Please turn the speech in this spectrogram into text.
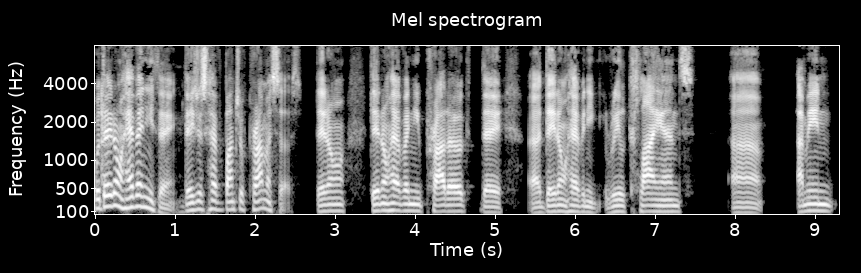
Well, they don't have anything. They just have a bunch of promises. They don't. They don't have any product. They uh, they don't have any real clients. Uh, I mean,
